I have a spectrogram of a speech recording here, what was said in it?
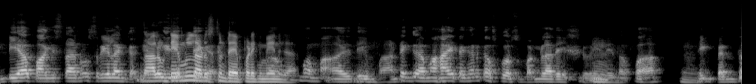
ఇండియా పాకిస్తాన్ శ్రీలంక నాలుగు టీంలు నడుస్తుంటాయి ఎప్పటికి మెయిన్గా. ఇది అంటే మహా అయితే కనుక అఫ్ కోర్స్ బంగ్లాదేశ్ ఇది. తప్ప. నీకు పెద్ద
